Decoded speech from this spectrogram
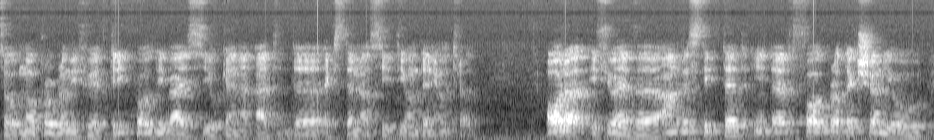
So no problem if you have tripole device, you can add the external CT on the neutral. Or uh, if you have uh, unrestricted earth fault protection, you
